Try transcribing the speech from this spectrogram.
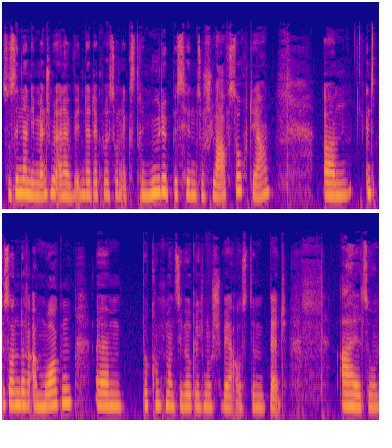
so sind dann die Menschen mit einer Winterdepression extrem müde bis hin zur Schlafsucht, ja. Ähm, insbesondere am Morgen ähm, bekommt man sie wirklich nur schwer aus dem Bett. Also,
